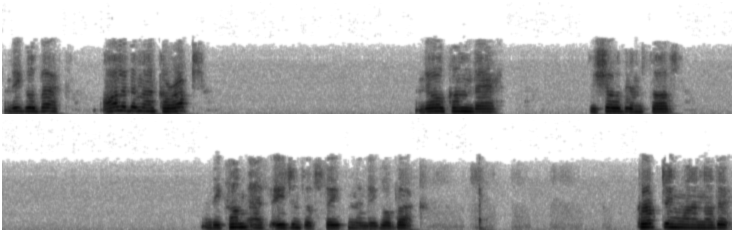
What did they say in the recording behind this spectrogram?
And they go back. All of them are corrupt. And they all come there to show themselves. And they come as agents of Satan and they go back. Corrupting one another.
